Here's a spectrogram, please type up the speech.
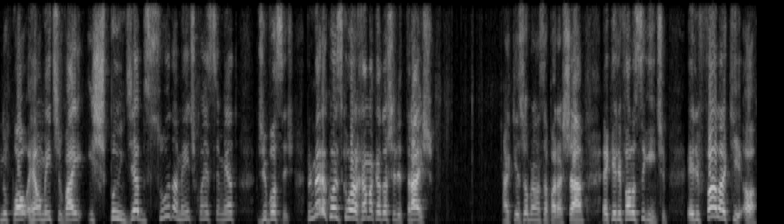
no qual realmente vai expandir absurdamente o conhecimento de vocês. Primeira coisa que o Orachai Makadosh ele traz aqui sobre a nossa paraxá é que ele fala o seguinte: ele fala aqui, ó,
